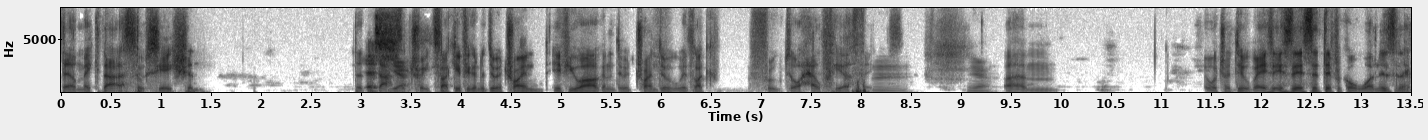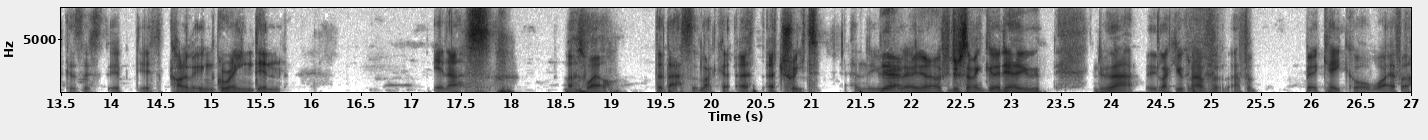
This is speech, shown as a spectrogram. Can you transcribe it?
they'll make that association that Yes. that's Yeah. a treat. Like if you're going to do it, try and if you are going to do it, try and do it with like fruit or healthier things Mm. Yeah. um, which I do, but it's, it's, it's a difficult one, isn't it? Because it's it, it's kind of ingrained in in us as well that that's like a, a, a treat, and you, Yeah. you know if you do something good, yeah, you can do that. Like you can have have a bit of cake or whatever.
